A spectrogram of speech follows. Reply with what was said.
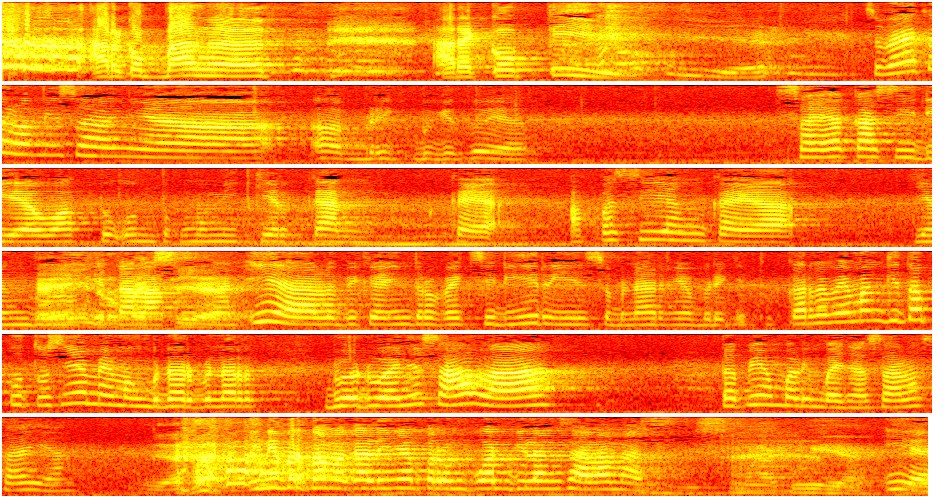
Arkop banget. Arek kopi. Sebenarnya kalau misalnya eh, break begitu ya saya kasih dia waktu untuk memikirkan kayak apa sih yang kayak yang dulu Kayak kita ya? lakukan. Iya lebih ke introspeksi diri sebenarnya break itu karena memang kita putusnya memang benar-benar dua-duanya salah. Tapi yang paling banyak salah saya. Ini pertama kalinya perempuan bilang salah mas. Mengakui ya? Iya.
